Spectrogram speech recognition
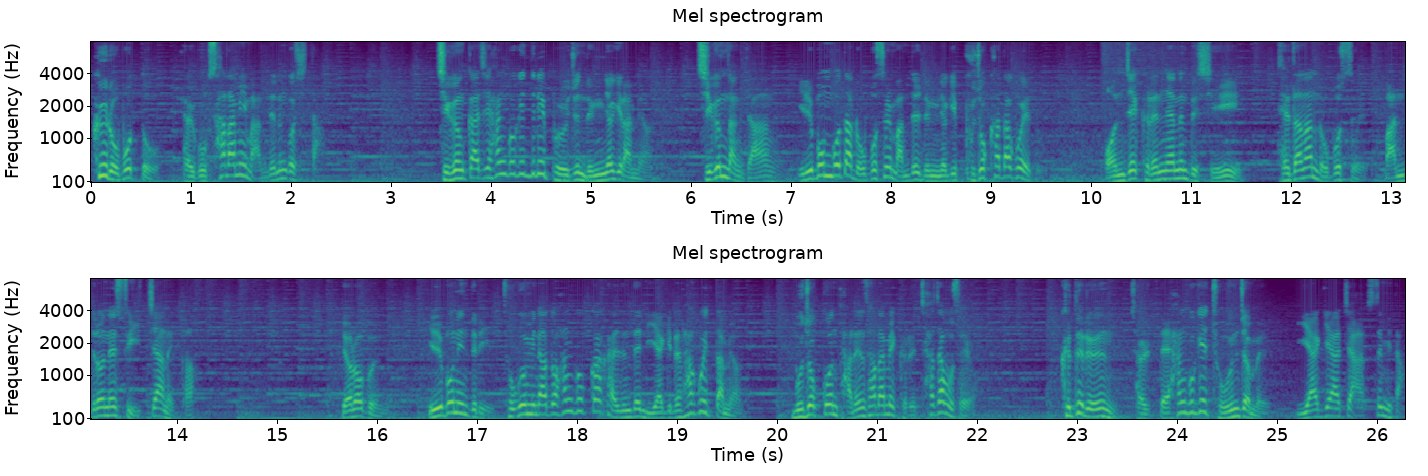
그 로봇도 결국 사람이 만드는 것이다. 지금까지 한국인들이 보여준 능력이라면 지금 당장 일본보다 로봇을 만들 능력이 부족하다고 해도 언제 그랬냐는 듯이 대단한 로봇을 만들어낼 수 있지 않을까? 여러분, 일본인들이 조금이라도 한국과 관련된 이야기를 하고 있다면 무조건 다른 사람의 글을 찾아보세요. 그들은 절대 한국의 좋은 점을 이야기하지 않습니다.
